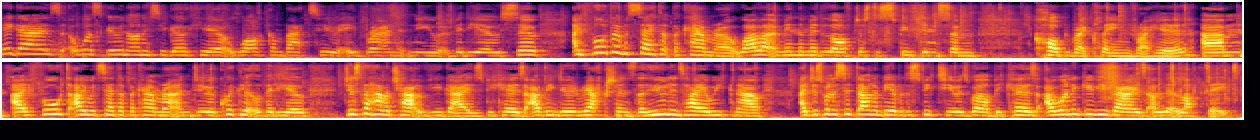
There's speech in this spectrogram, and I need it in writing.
Hey guys, what's going on? It's your girl here. Welcome back to a brand new video. So I thought I would set up the camera while I'm in the middle of just disputing some copyright claims right here. Um, I thought I would set up the camera and do a quick little video just to have a chat with you guys because I've been doing reactions the whole entire week now. I just want to sit down and be able to speak to you as well because I want to give you guys a little update.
